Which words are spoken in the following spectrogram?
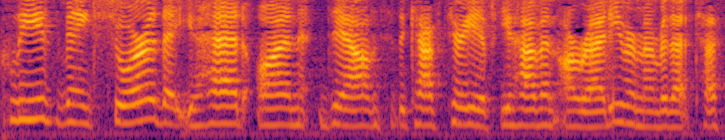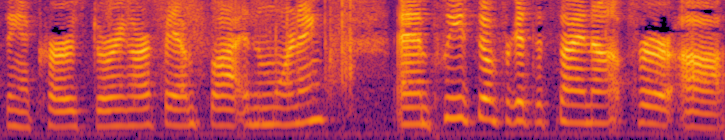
please make sure that you head on down to the cafeteria if you haven't already. Remember that testing occurs during our FAM slot in the morning. And please don't forget to sign up for uh,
